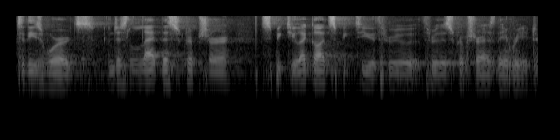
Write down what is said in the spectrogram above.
to these words and just let the scripture speak to you? Let God speak to you through, through the scripture as they read.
